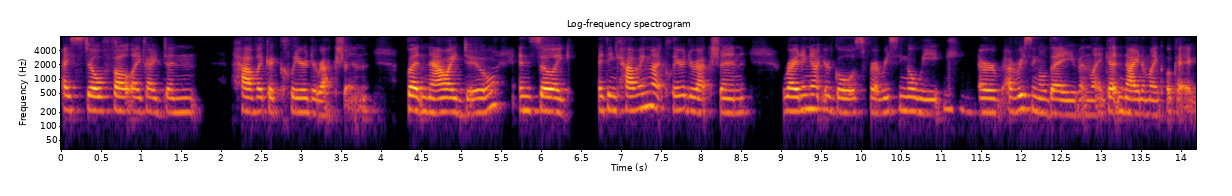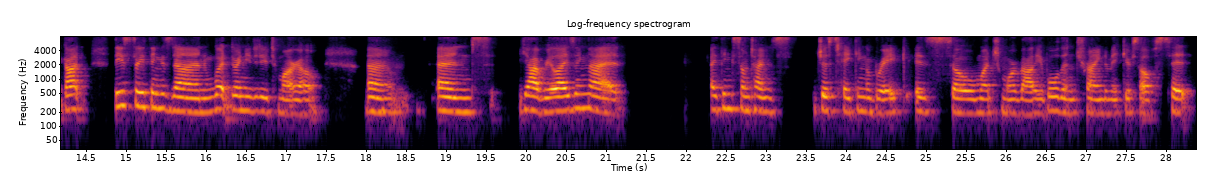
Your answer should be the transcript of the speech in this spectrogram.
i still felt like i didn't have like a clear direction but now i do and so like i think having that clear direction writing out your goals for every single week mm-hmm. or every single day even like at night i'm like okay i got these three things done what do i need to do tomorrow mm-hmm. um and yeah realizing that i think sometimes just taking a break is so much more valuable than trying to make yourself sit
